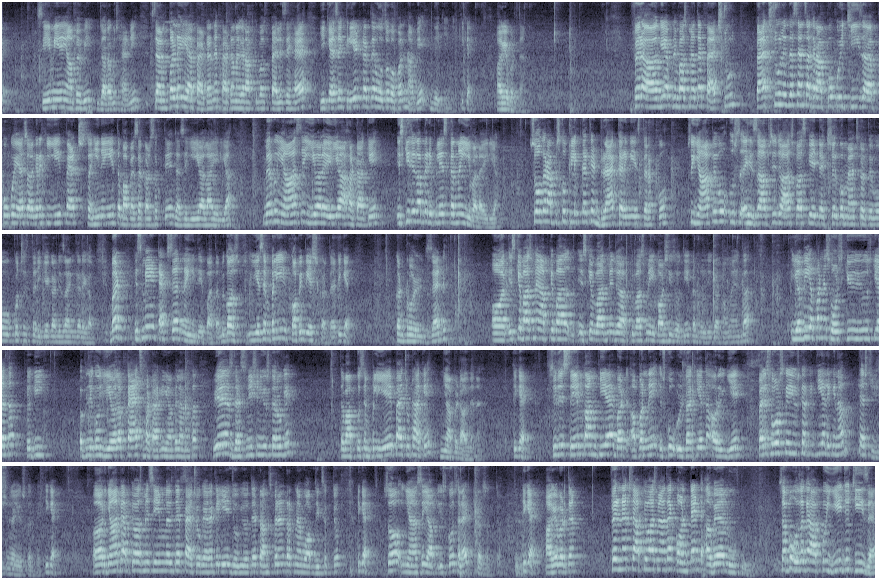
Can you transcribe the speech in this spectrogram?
सेम है यहाँ पे भी ज़्यादा कुछ है नहीं। सैंपल है या पैटर्न है। पैटर्न अगर आपके पास पहले से है, ये कैसे क्रिएट करते हैं, वो सब अपन आगे देखेंगे, ठीक है? आगे बढ़ते हैं। फिर आगे अपने पास में आता है patch tool patch tool in the sense अगर आपको कोई चीज़ आपको कोई ऐसा लग रहा है कि ये पैच सही नहीं है तब आप ऐसा कर सकते हैं जैसे ये वाला एरिया मेरे को यहाँ से ये वाला एरिया हटा के इसकी जगह पे रिप्लेस करना है ये वाला एरिया सो so, अगर आप इसको क्लिक करके ड्रैग करेंगे इस तरफ़ को सो so, यहाँ पे वो उस हिसाब से जो आसपास के टेक्सचर को मैच करते वो कुछ इस तरीके का डिज़ाइन करेगा। बट इसमें टेक्सचर नहीं दे पाता बिकॉज़ ये सिंपली कॉपी पेस्ट करता है ठीक है? कंट्रोल जेड और इसके पास में आपके पास, इसके बाद में जो आपके पास में एक और चीज़ होती है कंट्रोल जी करता हूँ मैं एक बार। यह भी अपन ने सोर्स क्यू यूज़ किया था? क्योंकि अपने को ये वाला पैच हटा के यहाँ पे लाना था। वे डेस्टिनेशन यूज़ करोगे? तब आपको सिंपली ये पैच उठा के यहाँ पे डाल देना है। ठीक है? सीधे सेम काम किया है बट अपन ने इसको उल्टा किया था और ये पहले सोर्स का यूज़ करके किया, लेकिन अब डेस्टिनेशन का यूज़ करके। ठीक है? और यहाँ पे आपके पास में सेम मिलते हैं पैच वगैरह के लिए जो भी होते हैं ट्रांसपेरेंट रखना है वो आप देख सकते हो ठीक है? सो so, यहाँ से आप इसको सेलेक्ट कर सकते हो ठीक है? आगे बढ़ते हैं। फिर नेक्स्ट आपके पास में आता है content aware move tool suppose अगर आपको ये जो चीज़ है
